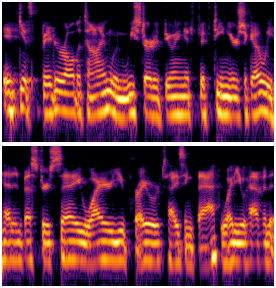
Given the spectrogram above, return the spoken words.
it gets bigger all the time. When we started doing it 15 years ago we had investors say why are you prioritizing that? Why do you have an,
